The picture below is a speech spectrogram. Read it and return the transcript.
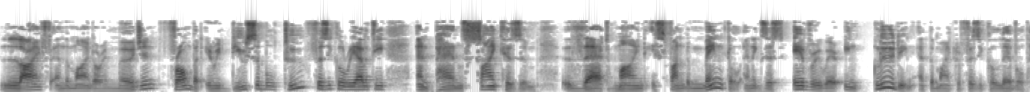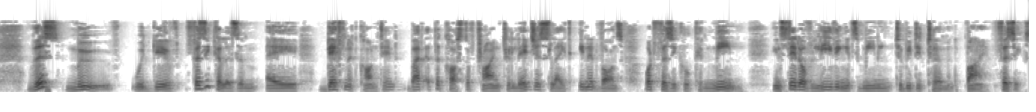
life and the mind are emergent from but irreducible to physical reality, and panpsychism, that mind is fundamental and exists everywhere, including at the microphysical level. This move would give physicalism a definite content, but at the cost of trying to legislate in advance what physical can mean, instead of leaving its meaning to be determined by physics.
